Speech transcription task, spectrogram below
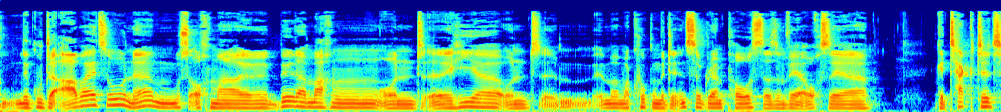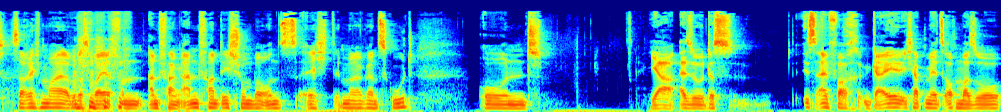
eine gute Arbeit so, ne? Man muss auch mal Bilder machen und äh, hier und äh, immer mal gucken mit den Instagram-Posts. Da sind wir ja auch sehr getaktet, sag ich mal. Aber das war ja von Anfang an, fand ich schon bei uns echt immer ganz gut. Und ja, also das ist einfach geil. Ich habe mir jetzt auch mal so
